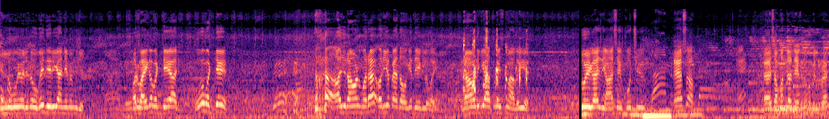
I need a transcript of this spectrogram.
इन लोगों की वजह से हो गई देरी आने में मुझे। और भाई का बर्थडे है आज। ओ बर्थडे आज रावण मरा और ये पैदा हो गया, देख लो भाई। रावण की आत्मा इसमें आ गई है। तो यहाँ से कुछ ऐसा ऐसा मंजर देखने को मिल रहा है।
